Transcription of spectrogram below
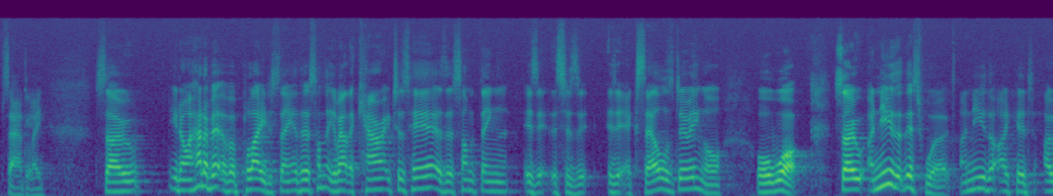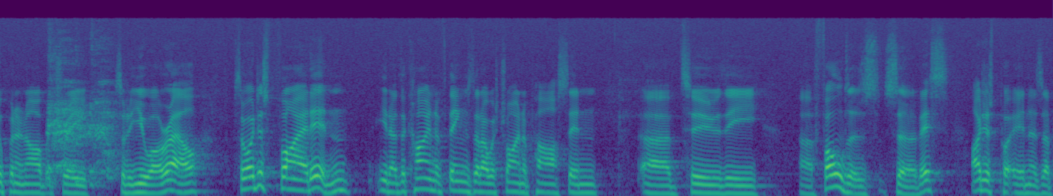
sadly. So, you know, I had a bit of a play to saying, is there something about the characters here? Is there something, is it, this is it, is it Excel's doing or, or what? So I knew that this worked. I knew that I could open an arbitrary sort of URL. So I just fired in, you know, the kind of things that I was trying to pass in uh, to the uh, folders service. I just put in as a,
